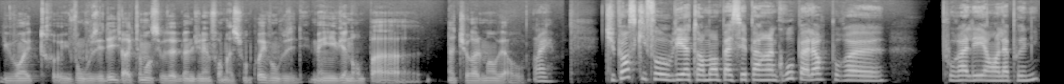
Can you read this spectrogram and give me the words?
ils vont, être, ils vont vous aider directement. Si vous avez besoin d'une information, quoi, ils vont vous aider. Mais ils viendront pas naturellement vers vous. Ouais. Tu penses qu'il faut obligatoirement passer par un groupe alors pour euh, pour aller en Laponie?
